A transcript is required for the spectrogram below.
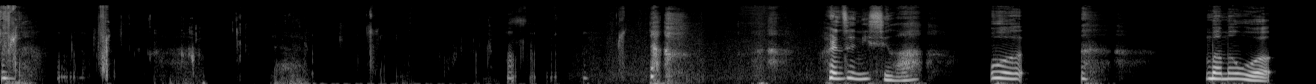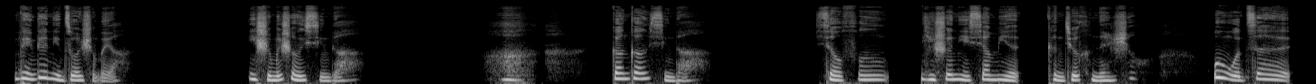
儿子，你醒了，我，妈妈，我没对你做什么呀？你什么时候醒的？啊，刚刚醒的。小风，你说你下面感觉很难受，问我在，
